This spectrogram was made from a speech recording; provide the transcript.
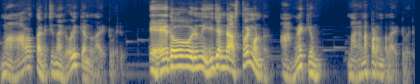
മാറത്തടിച്ച് നിലവിളിക്കേണ്ടതായിട്ട് വരും. ഏതോ ഒരു നീജന്റെ അസ്ത്രം കൊണ്ട് അങ്ങയ്ക്കും മരണപ്പെടേണ്ടതായിട്ട് വരും.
